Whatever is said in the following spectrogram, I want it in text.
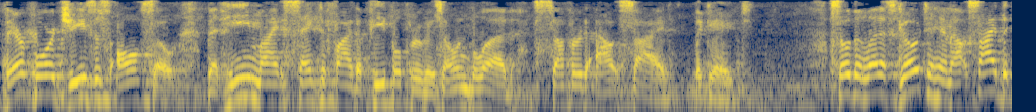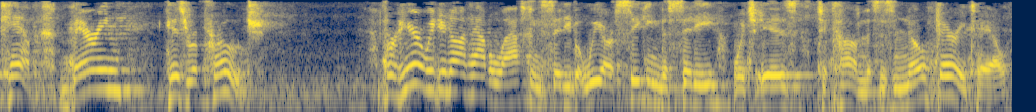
Therefore Jesus also, that he might sanctify the people through his own blood, suffered outside the gate. So then let us go to him outside the camp, bearing his reproach. For here we do not have a lasting city, but we are seeking the city which is to come. This is no fairy tale.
